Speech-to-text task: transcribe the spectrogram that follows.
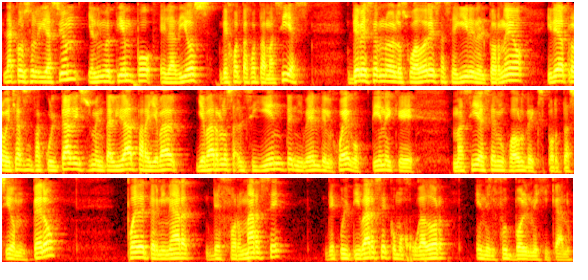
la consolidación y al mismo tiempo el adiós de JJ Macías. Debe ser uno de los jugadores a seguir en el torneo y debe aprovechar sus facultades y su mentalidad para llevar, llevarlos al siguiente nivel del juego. Tiene que Macías ser un jugador de exportación, pero puede terminar de formarse, de cultivarse como jugador en el fútbol mexicano.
